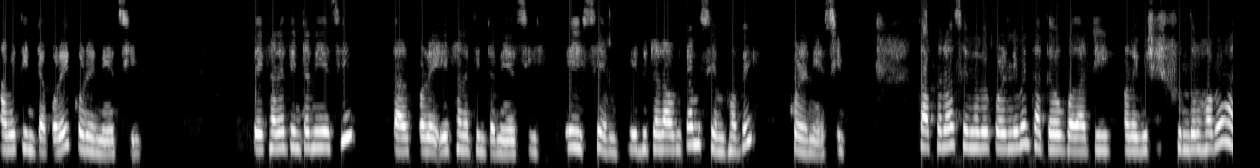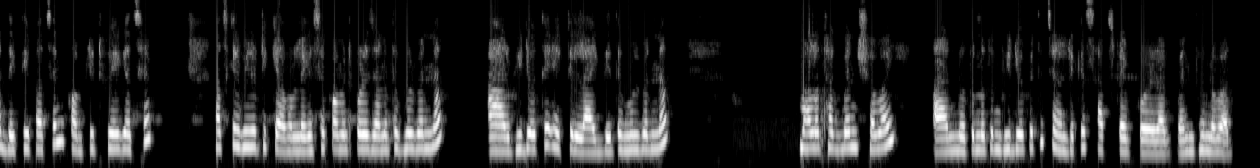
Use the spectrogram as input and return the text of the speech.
আমি তিনটা করেই করে নিয়েছি। তো এখানে তিনটা নিয়েছি, তারপরে এখানে তিনটা নিয়েছি। এই সেম এই দুটা রাউন্ডকে আমি সেম ভাবে করে নিয়েছি। তো আপনারাও সেভাবে করে নেবেন, তাতেও গলাটি অনেক বেশি সুন্দর হবে আর দেখতেই পাচ্ছেন কমপ্লিট হয়ে গেছে। আজকের ভিডিওটি কেমন লেগেছে কমেন্ট করে জানাতে ভুলবেন না আর ভিডিওতে একটি লাইক দিতে ভুলবেন না। ভালো থাকবেন সবাই আর নতুন নতুন ভিডিও পেতে চ্যানেলটিকে সাবস্ক্রাইব করে রাখবেন। ধন্যবাদ।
